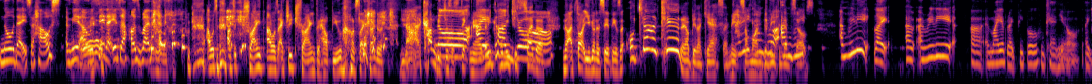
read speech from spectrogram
know that it's a house. I mean, I would say that it's a house, but I was I was trying I was actually trying to help you. I was like trying to nah, it can't be just a stick, man. I let me, let me can't just try draw. to No, I thought you're gonna say things like, Oh yeah, I can. And I'll be like, Yes, I made I really someone can't believe in I'm really- themselves. I'm really like I, I really uh, admire like people who can you know like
